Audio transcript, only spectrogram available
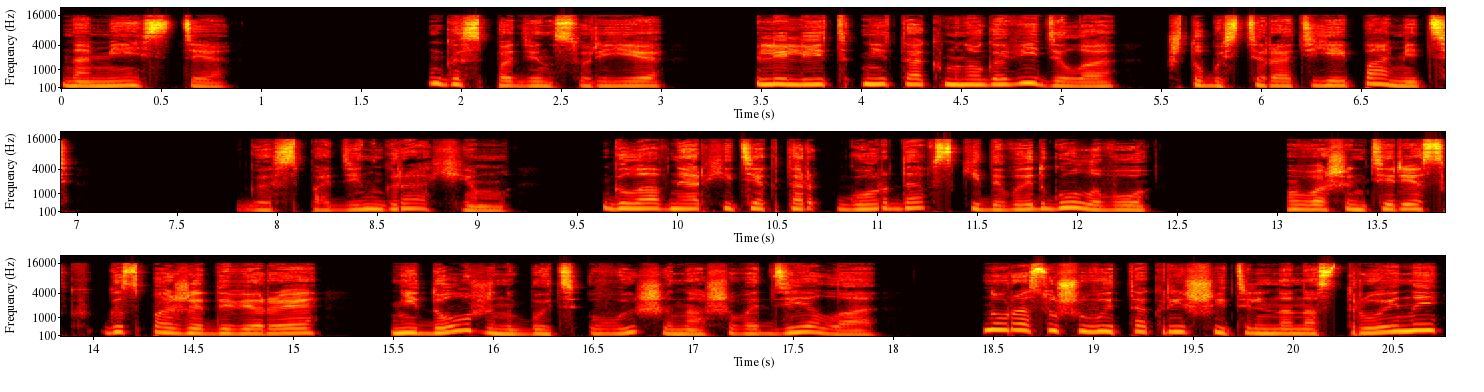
на месте. Господин Сурье, Лилит не так много видела, чтобы стирать ей память. Господин Грахим, главный архитектор гордо вскидывает голову. Ваш интерес к госпоже Девере – не должен быть выше нашего дела. Но раз уж вы так решительно настроены,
